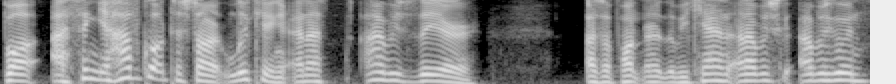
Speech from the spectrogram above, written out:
But I think you have got to start looking. And I, I was there as a punter at the weekend, and I was, I was going,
